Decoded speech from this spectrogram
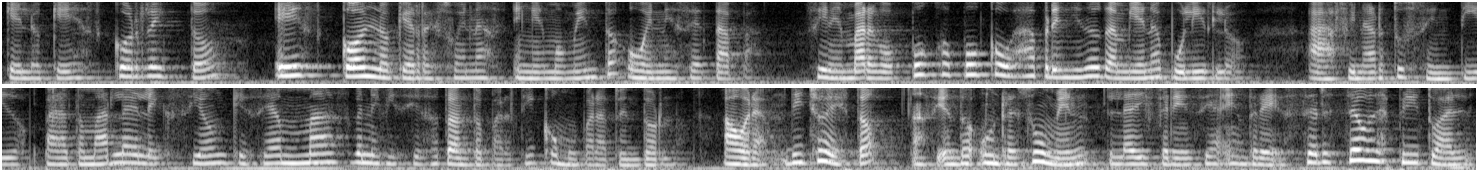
que lo que es correcto es con lo que resuenas en el momento o en esa etapa. Sin embargo, poco a poco vas aprendiendo también a pulirlo, a afinar tus sentidos, para tomar la elección que sea más beneficiosa tanto para ti como para tu entorno. Ahora, dicho esto, haciendo un resumen, la diferencia entre ser pseudo espiritual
